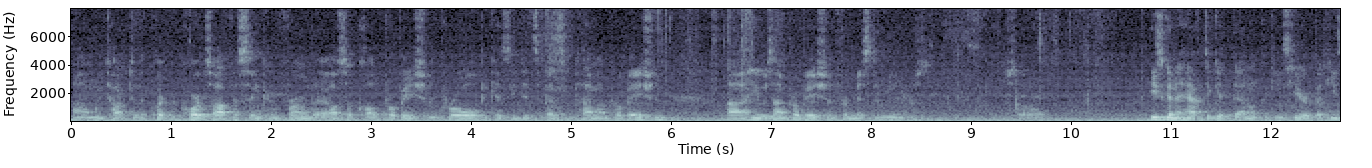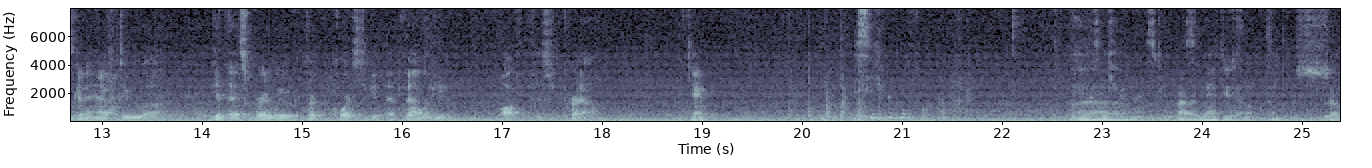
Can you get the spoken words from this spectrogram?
Um, We talked to the clerk of court's office and confirmed, I also called probation and parole because he did spend some time on probation. Uh, He was on probation for misdemeanors. So he's going to have to get that, I don't think he's here, but he's going to have to uh, get that squared away with the clerk of courts to get that felony off of his printout. Okay. Was he here before? He wasn't here Uh, last year. was Robert? Matthews, I don't think so.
